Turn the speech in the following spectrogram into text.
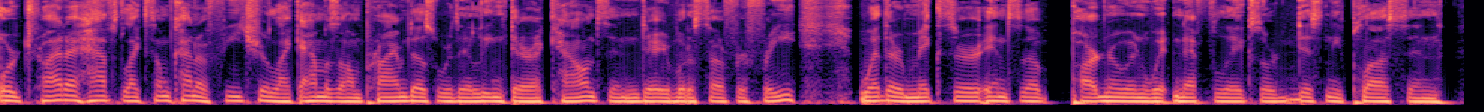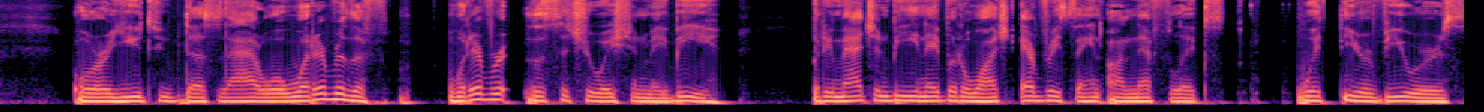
or try to have like some kind of feature like Amazon Prime does where they link their accounts and they're able to sub for free. Whether Mixer ends up partnering with Netflix or Disney Plus and or YouTube does that or whatever the whatever the situation may be. But imagine being able to watch everything on Netflix with your viewers.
